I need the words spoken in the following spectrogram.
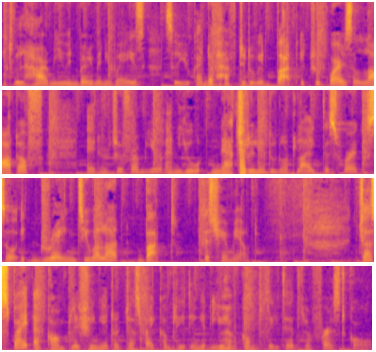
It will harm you in very many ways. So you kind of have to do it. But it requires a lot of energy from you and you naturally do not like this work. So it drains you a lot. But just hear me out. Just by accomplishing it or just by completing it you have completed your first goal.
